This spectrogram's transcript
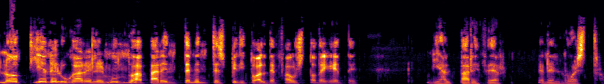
no tiene lugar en el mundo aparentemente espiritual de Fausto de Goethe, ni al parecer en el nuestro.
